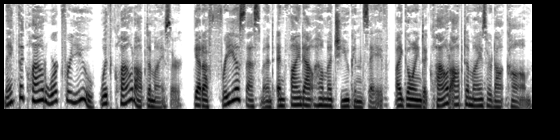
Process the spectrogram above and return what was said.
Make the cloud work for you with Cloud Optimizer. Get a free assessment and find out how much you can save by going to cloudoptimizer.com.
